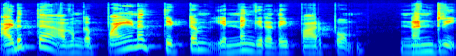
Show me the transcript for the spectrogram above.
அடுத்த அவங்க பயணத்திட்டம் என்னங்கிறதை பார்ப்போம். நன்றி!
